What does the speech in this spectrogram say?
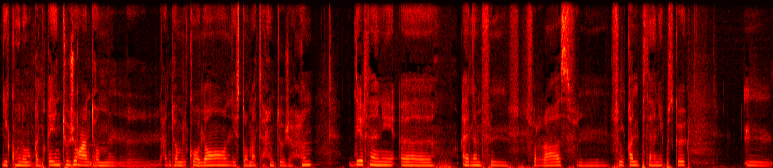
اللي يكونوا مقلقين toujours عندهم ال... عندهم الكولون ال estomac تاعهم توجعهم. دير ثاني آه ألم في. في الرأس في. في القلب ثاني parce que ال...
